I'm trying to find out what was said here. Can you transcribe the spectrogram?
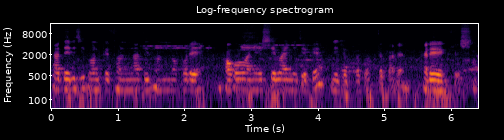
তাদের জীবনকে ধন্যাতি ধন্য করে ভগবানের সেবায় নিজেকে নিযুক্ত করতে পারেন। হরে কৃষ্ণ।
